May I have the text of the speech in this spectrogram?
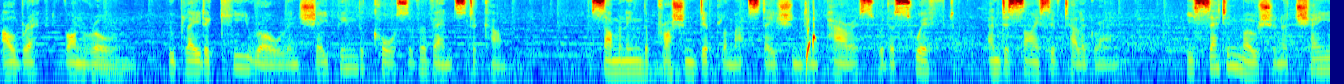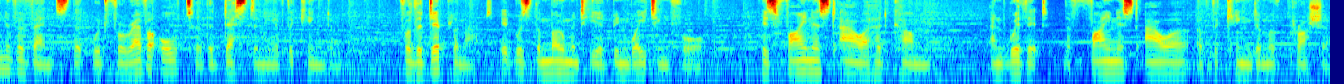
Albrecht von Roon, who played a key role in shaping the course of events to come. Summoning the Prussian diplomat stationed in Paris with a swift and decisive telegram, he set in motion a chain of events that would forever alter the destiny of the kingdom. For the diplomat, it was the moment he had been waiting for. His finest hour had come, and with it the finest hour of the kingdom of Prussia.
